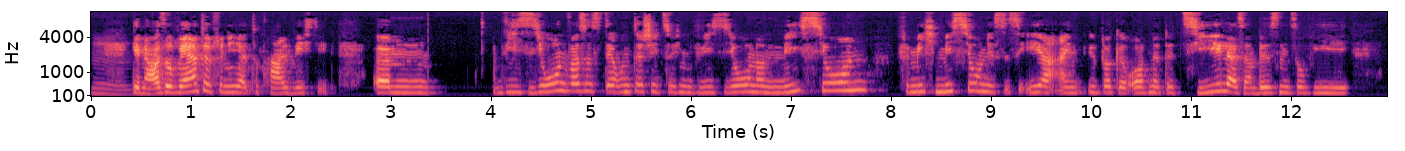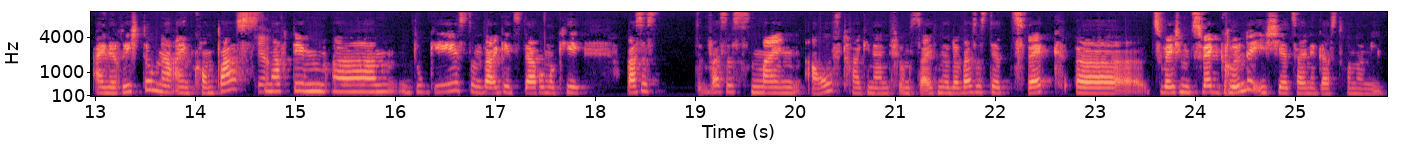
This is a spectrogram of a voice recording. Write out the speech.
Mhm. Genau, also Werte finde ich ja total wichtig. Ähm, Vision, was ist der Unterschied zwischen Vision und Mission? Für mich Mission ist es eher ein übergeordnetes Ziel, also ein bisschen so wie eine Richtung, ne, ein Kompass, ja. nach dem ähm, du gehst. Und da geht es darum, okay, was ist was ist mein Auftrag in Anführungszeichen oder was ist der Zweck, äh, zu welchem Zweck gründe ich jetzt eine Gastronomie?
